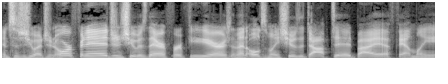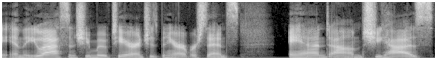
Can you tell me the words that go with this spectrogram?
and so she went to an orphanage, and she was there for a few years, and then ultimately she was adopted by a family in the U.S. and she moved here, and she's been here ever since. And um, she has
